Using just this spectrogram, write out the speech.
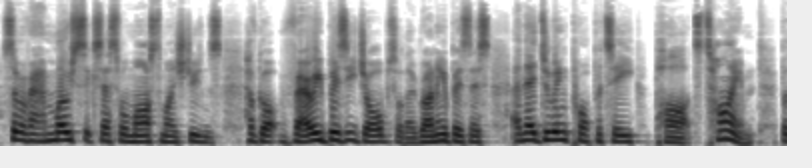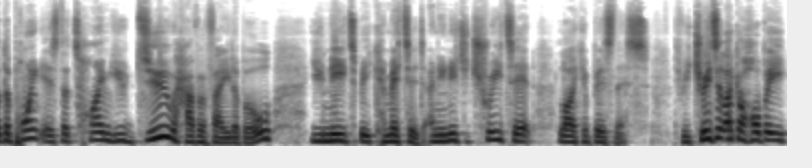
Some of our most successful mastermind students have got very busy jobs or they're running a business and they're doing property part time. But the point is, the time you do have available, you need to be committed and you need to treat it like a business. If you treat it like a hobby,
